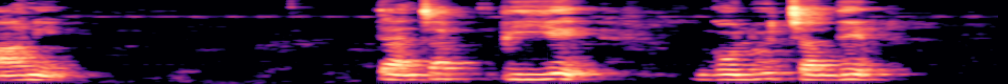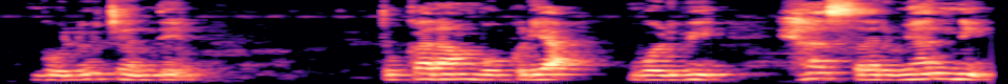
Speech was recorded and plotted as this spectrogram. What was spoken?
आणि त्यांचा पी ए गोलू चंदेल गोलू चंदेल तुकाराम बोकड्या वडवी ह्या सर्वांनी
